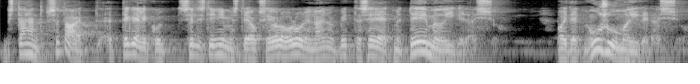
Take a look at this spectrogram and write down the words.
mis tähendab seda, et, et tegelikult selliste inimeste jaoks ei ole oluline ainult mitte see, et me teeme õigeid asju, vaid et me usume õigeid asju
